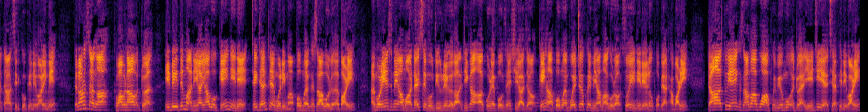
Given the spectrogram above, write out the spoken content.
အတားအဆီးတစ်ခုဖြစ်နေပါလိမ့်မယ်။2025ကမ္ဘာမလားအတွက်အီလီတင်မှာနေရာရဖို့ဂိမ်းအနေနဲ့ထိပ်တန်းပြိုင်ပွဲတွေမှာပုံမှန်ကစားဖို့လိုအပ်ပါတယ်။အမေရိကန်စနေအောင်မှာတိုက်စစ်မှုတီးရဲကအဓိကအားကိုးတဲ့ပုံစံရှိတာကြောင့်ဂိမ်းဟာပုံမှန်ပွဲတက်ခွင့်မရမှာကိုတော့စိုးရိမ်နေတယ်လို့ဖော်ပြထားပါတယ်။ ဒါဟာသူ့ရဲ့ကစားမဘဝဖွံ့ဖြိုးမှုအတွက်အရေးကြီးတဲ့အချက်ဖြစ်နေပါတယ်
